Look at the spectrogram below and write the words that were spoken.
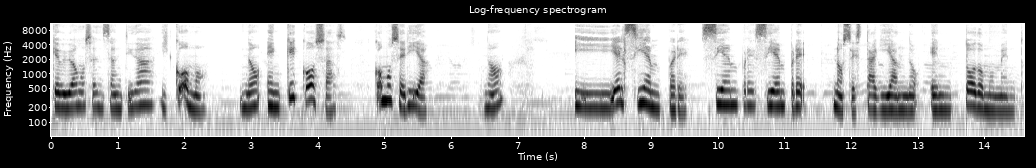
que vivamos en santidad, ¿y cómo? ¿No? ¿En qué cosas? ¿Cómo sería? ¿No? Y Él siempre, siempre, siempre nos está guiando en todo momento,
